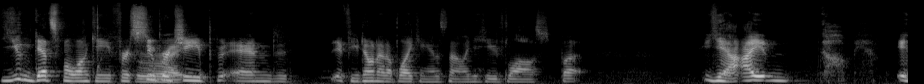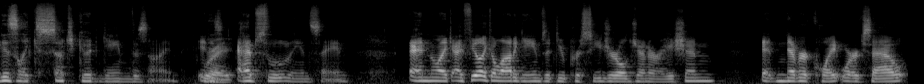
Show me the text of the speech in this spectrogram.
you can get Spelunky for super Right. cheap, and if you don't end up liking it, it's not like a huge loss. But yeah, I oh man, it is like such good game design. It is Right. absolutely insane. And like I feel like a lot of games that do procedural generation, it never quite works out.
